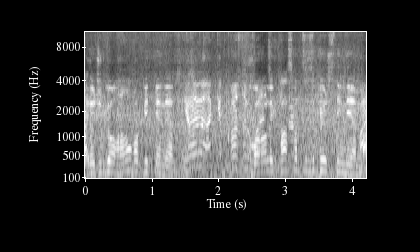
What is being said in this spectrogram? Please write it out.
haydovchilik guvohnomam qolib ketgan deyapsiz yo'q yo'q aka fuqarolik pasportingizni ko'rsating deyapman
